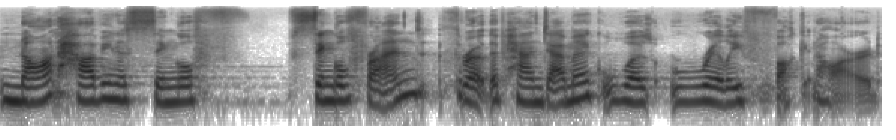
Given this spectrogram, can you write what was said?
not having a single f- single friend throughout the pandemic was really fucking hard.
